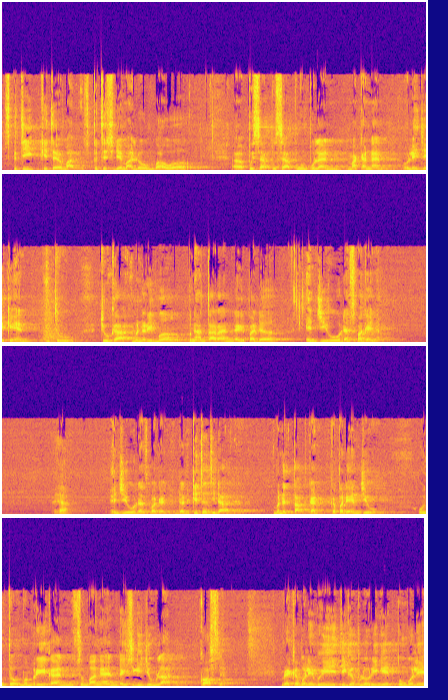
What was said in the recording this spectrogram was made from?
seperti kita seperti sedia maklum bahawa uh, pusat-pusat pengumpulan makanan oleh JKN itu juga menerima penghantaran daripada NGO dan sebagainya. Ya. NGO dan sebagainya. Dan kita tidak menetapkan kepada NGO untuk memberikan sumbangan dari segi jumlah kosnya. Mereka boleh beri RM30 pun boleh,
